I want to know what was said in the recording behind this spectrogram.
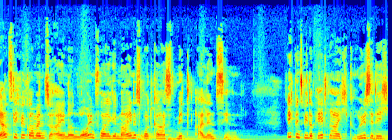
herzlich willkommen zu einer neuen Folge meines Podcasts mit allen Sinnen. Ich bin's wieder Petra, ich grüße dich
